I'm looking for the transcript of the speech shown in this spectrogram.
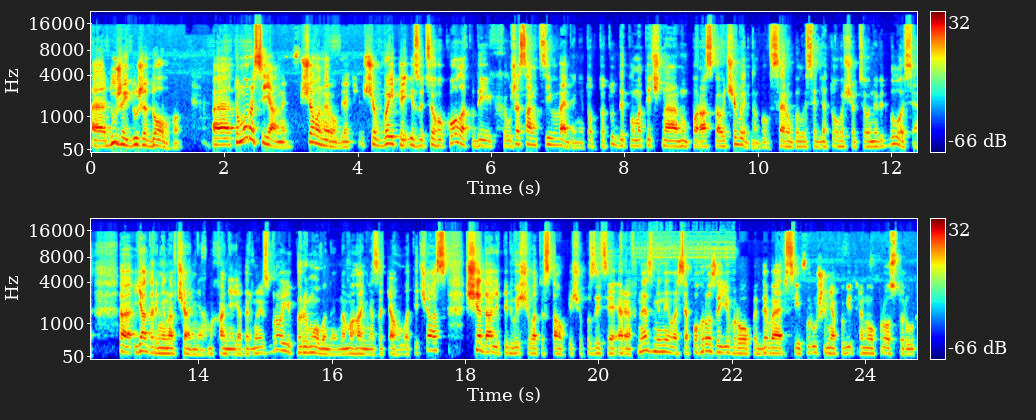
е, дуже і дуже довго. Е, Тому росіяни що вони роблять, щоб вийти із цього кола, куди їх вже санкції введені. Тобто тут дипломатична ну поразка очевидна, бо все робилося для того, щоб цього не відбулося. Е, Ядерні навчання, махання ядерної зброї, перемовини, намагання затягувати час, ще далі підвищувати ставки, що позиція РФ не змінилася. Погрози Європи, диверсії, порушення повітряного простору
